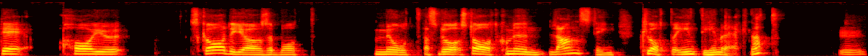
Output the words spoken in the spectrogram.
det har ju skadegörelsebrott mot alltså då stat, kommun, landsting, klotter inte inräknat. Mm.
